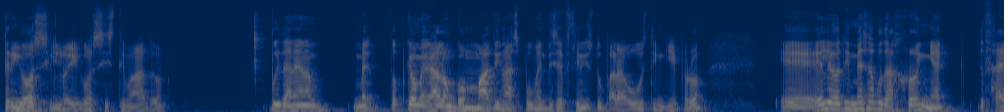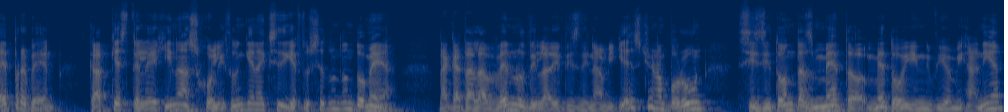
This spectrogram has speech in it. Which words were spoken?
τριών συλλογικών συστημάτων, που ήταν ένα, με, το πιο μεγάλο κομμάτι ας πούμε, της ευθύνης του παραγωγού στην Κύπρο, ε, έλεγε ότι μέσα από τα χρόνια θα έπρεπε κάποια στελέχη να ασχοληθούν και να εξειδικευτούν σε τον τομέα. Να καταλαβαίνουν δηλαδή τις δυναμικές και να μπορούν συζητώντας με το, με το η βιομηχανία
